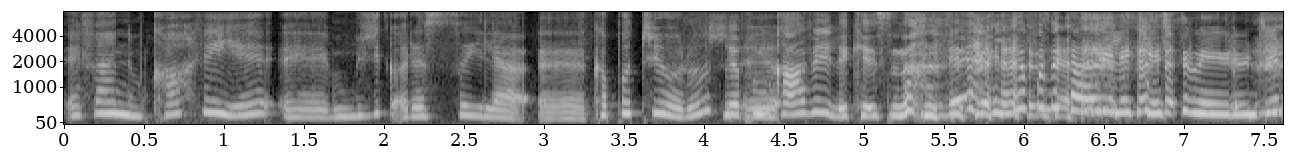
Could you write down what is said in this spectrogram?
Efendim kahveyi e, müzik arasıyla e, kapatıyoruz. Lafımı ee, kahveyle kesin. Lafını kahveyle kestim Evrimciğim.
